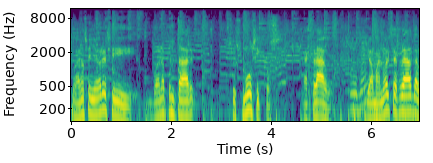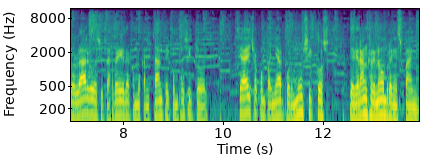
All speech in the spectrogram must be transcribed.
Bueno, señores, y bueno apuntar sus músicos, la clave. Joan Manuel Serrat, a lo largo de su carrera como cantante y compositor, se ha hecho acompañar por músicos de gran renombre en España.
